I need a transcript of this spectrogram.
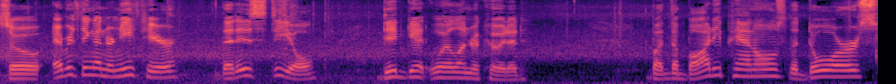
So everything underneath here that is steel did get oil undercoated but the body panels, the doors,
